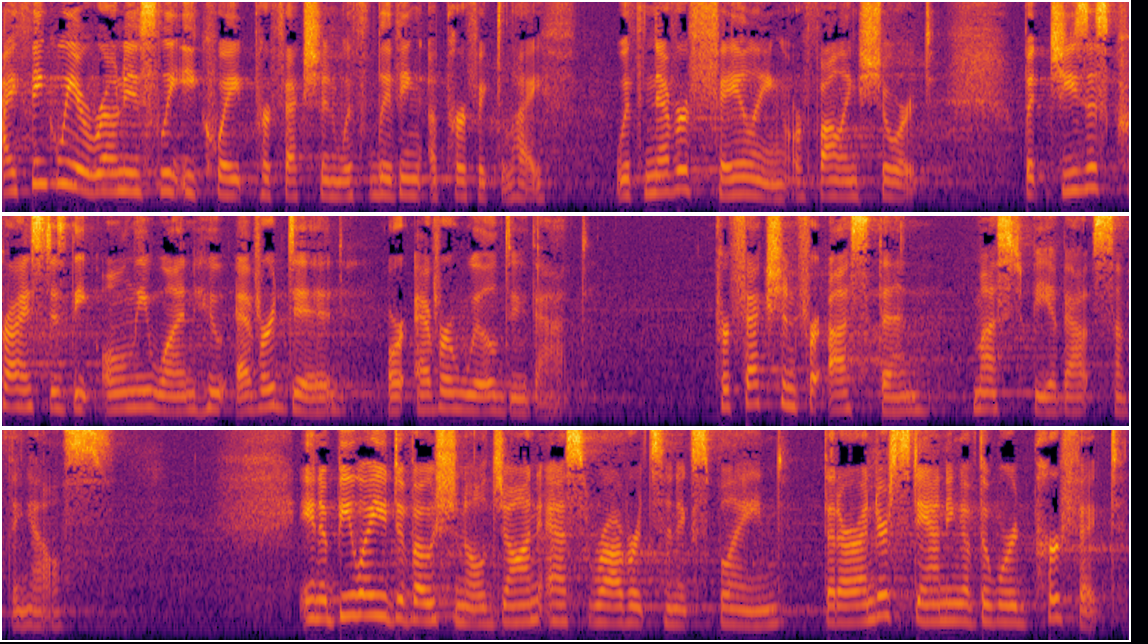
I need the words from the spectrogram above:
I think we erroneously equate perfection with living a perfect life, with never failing or falling short. But Jesus Christ is the only one who ever did or ever will do that. Perfection for us, then, must be about something else. In a BYU devotional, John S. Robertson explained that our understanding of the word perfect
